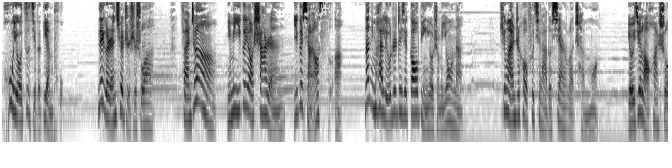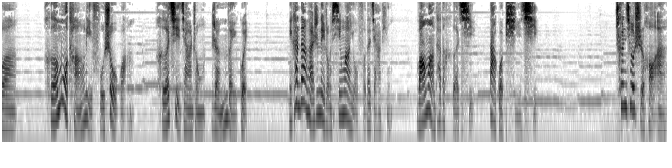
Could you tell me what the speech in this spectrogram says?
护佑自己的店铺。那个人却只是说：“反正你们一个要杀人，一个想要死，那你们还留着这些糕饼有什么用呢？”听完之后，夫妻俩都陷入了沉默。有一句老话说：“和睦堂里福寿广，和气家中人为贵。”你看，但凡是那种兴旺有福的家庭。往往他的和气大过脾气。春秋时候啊，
